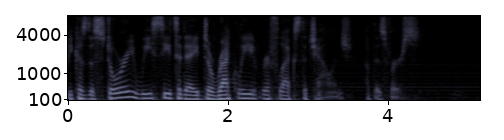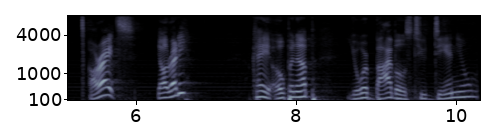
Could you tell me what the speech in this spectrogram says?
because the story we see today directly reflects the challenge of this verse. All right, y'all ready? Okay, open up your Bibles to Daniel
